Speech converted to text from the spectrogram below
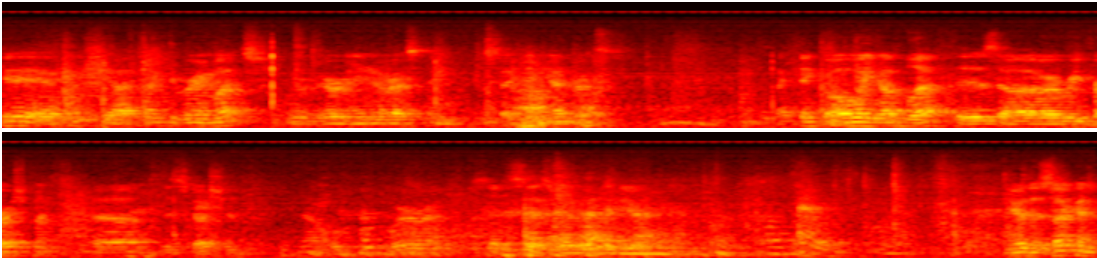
Okay, uh, thank you very much for a very interesting second address. I think all we have left is our refreshment uh, discussion. Now, where, over here. You're the second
